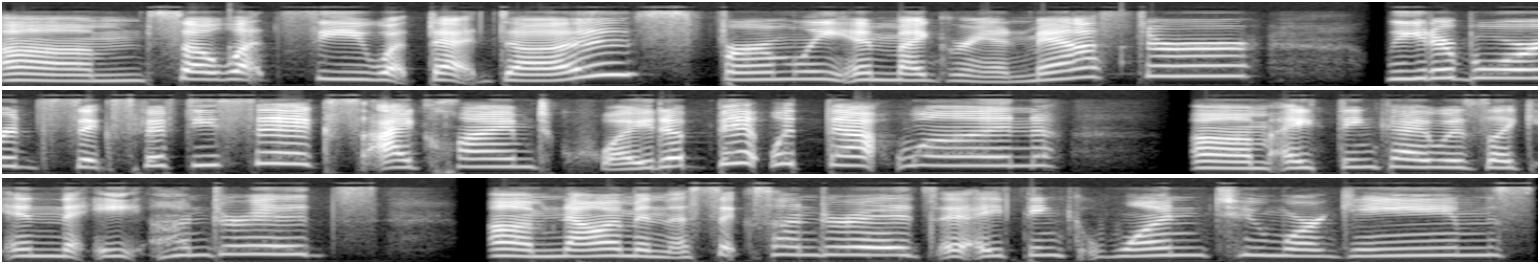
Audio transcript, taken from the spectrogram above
Um, so let's see what that does. Firmly in my Grandmaster. Leaderboard 656. I climbed quite a bit with that one. Um, I think I was like in the 800s. Um, now I'm in the 600s. I I think one, two more games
